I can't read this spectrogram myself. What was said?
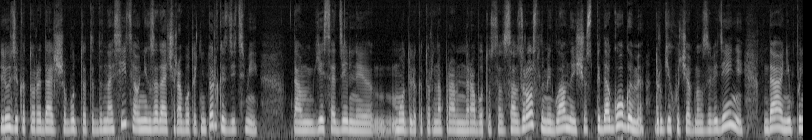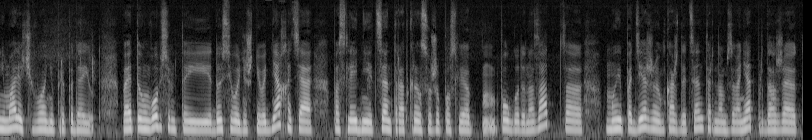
люди, которые дальше будут это доносить, а у них задача работать не только с детьми, там есть отдельные модули, которые направлены на работу со, со взрослыми, главное еще с педагогами других учебных заведений, да, они понимали, чего они преподают. Поэтому, в общем-то, и до сегодняшнего дня, хотя последний центр открылся уже после полгода назад, э, мы поддерживаем каждый центр, нам звонят, продолжают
